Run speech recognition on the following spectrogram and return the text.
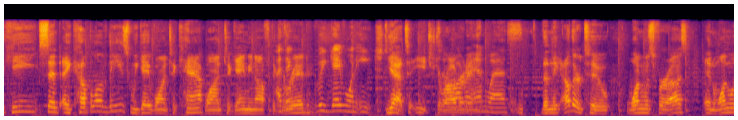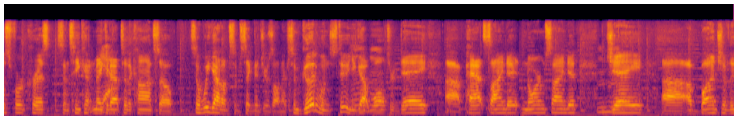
He sent a couple of these. We gave one to Cap, one to Gaming Off the I Grid. think we gave one each. Yeah, to each, to to Robert, Robert and, and Wes. then the other two, one was for us and one was for Chris since he couldn't make it out to the console. So we got him some signatures on there, some good ones too. You Mm-hmm. got Walter Day, uh, Pat signed it, Norm signed it, Mm-hmm. Jay, uh, a bunch of the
